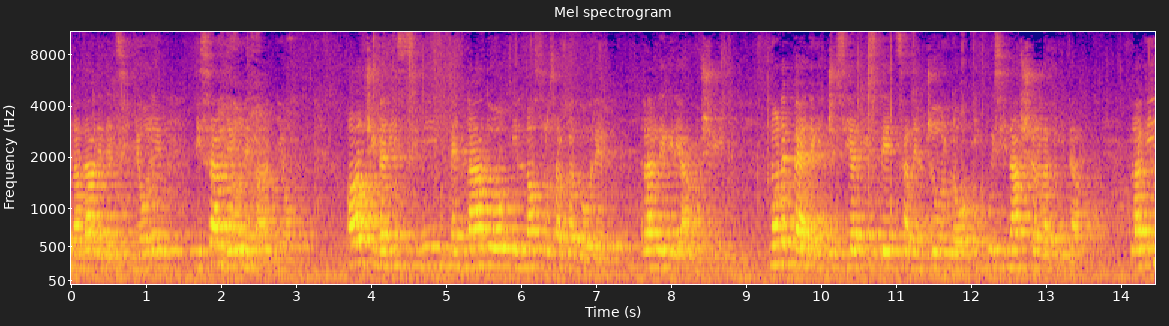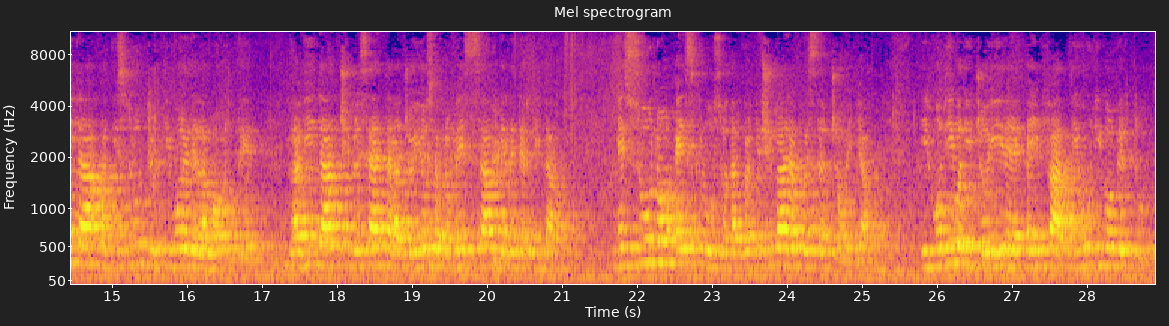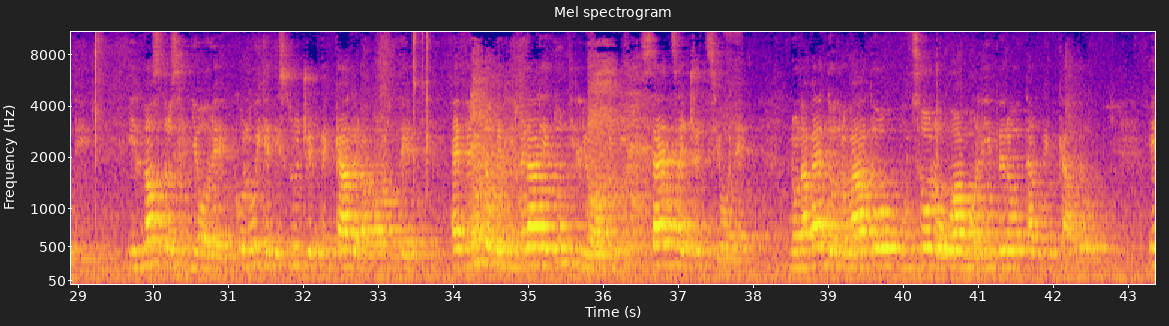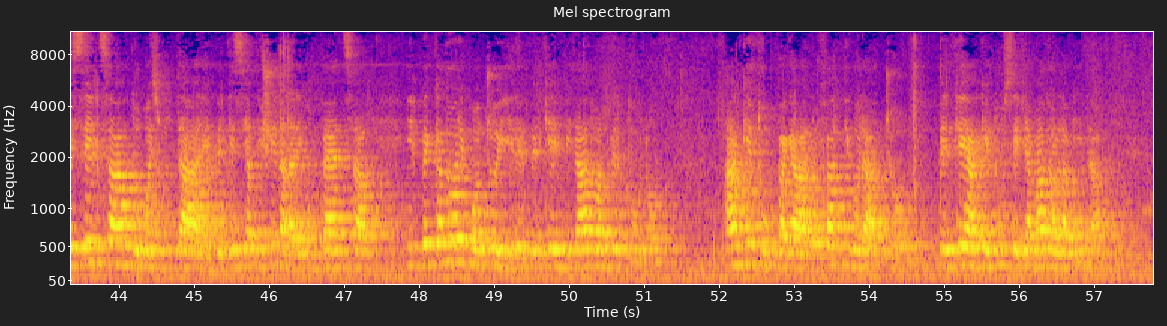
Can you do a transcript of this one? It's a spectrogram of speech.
Natale del Signore di San Leone Magno. Oggi, carissimi, è nato il nostro Salvatore. Rallegriamoci. Non è bene che ci sia tristezza nel giorno in cui si nasce alla vita. La vita ha distrutto il timore della morte. La vita ci presenta la gioiosa promessa dell'eternità. Nessuno è escluso dal partecipare a questa gioia. Il motivo di gioire è infatti unico per tutti. Il nostro Signore, colui che distrugge il peccato e la morte, è venuto per liberare tutti gli uomini, senza eccezione, non avendo trovato un solo uomo libero dal peccato. E se il santo può esultare perché si avvicina alla ricompensa, il peccatore può gioire perché è invitato al perdono. Anche tu, pagano, fatti coraggio, perché anche tu sei chiamato alla vita.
